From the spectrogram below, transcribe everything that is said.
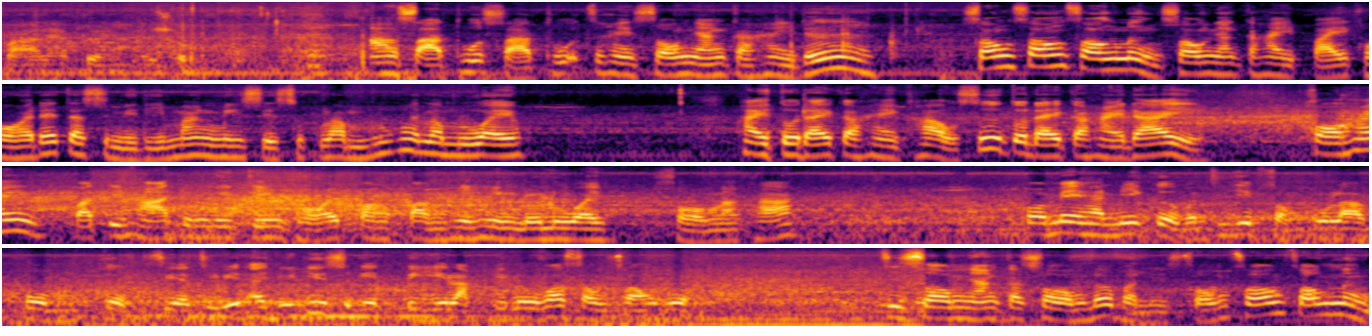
ฟ้าแล้วเปลือยนะท่านผู้ชมอาสาธุสาธุจะให้ซองหยังก็ให้เด้อสองสองสองหนึ่งซองหยังก็ให้ไป ขอให้ได้แต่สิ่งดีๆมั่งมีเสียสุขลำรวยลำรวย ให้ตัวใดก็ให้เข้าซื้อตัวใดก็ให้ได้ ขอให้ปาฏิหาริย์จงมีจริง ขอให้ปังปังๆเฮงๆรวยๆสองนะคะ พ่อแม่ฮันนี่เกิดวันที่ 22 ตุลาคม เกิดเสียชีวิตอายุ 21 ปี หลักกิโลก็ 226จีซองหยังกระซองเด้อบัดนี้สองสองสองหนึ่ง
